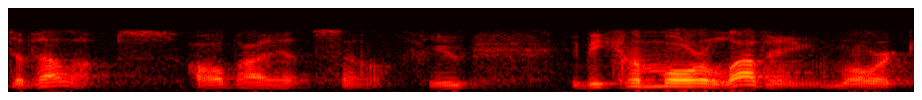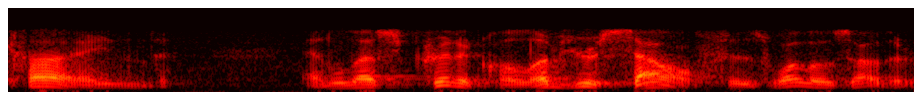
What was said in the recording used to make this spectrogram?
develops all by itself. You you become more loving, more kind, and less critical of yourself as well as others.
